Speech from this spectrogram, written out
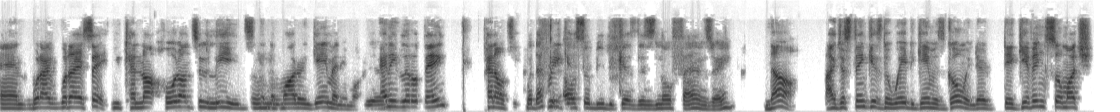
And what I what I say, you cannot hold on to leads in the Mhm. modern game anymore. Yeah. Any little thing, penalty. But that could also be because there's no fans, right? No, I just think is the way the game is going. They're they're giving so much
